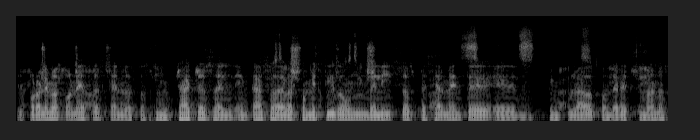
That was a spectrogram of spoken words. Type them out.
El problema con esto es que nuestros muchachos, en caso de haber cometido un delito especialmente eh, vinculado con derechos humanos,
